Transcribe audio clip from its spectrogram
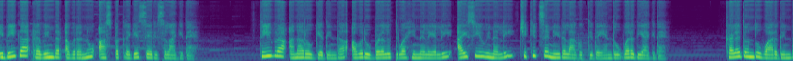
ಇದೀಗ ರವೀಂದರ್ ಅವರನ್ನು ಆಸ್ಪತ್ರೆಗೆ ಸೇರಿಸಲಾಗಿದೆ. ತೀವ್ರ ಅನಾರೋಗ್ಯದಿಂದ ಅವರು ಬಳಲುತ್ತಿರುವ ಹಿನ್ನೆಲೆಯಲ್ಲಿ ಐಸಿಯುವಿನಲ್ಲಿ ಚಿಕಿತ್ಸೆ ನೀಡಲಾಗುತ್ತಿದೆ ಎಂದು ವರದಿಯಾಗಿದೆ. ಕಳೆದೊಂದು ವಾರದಿಂದ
